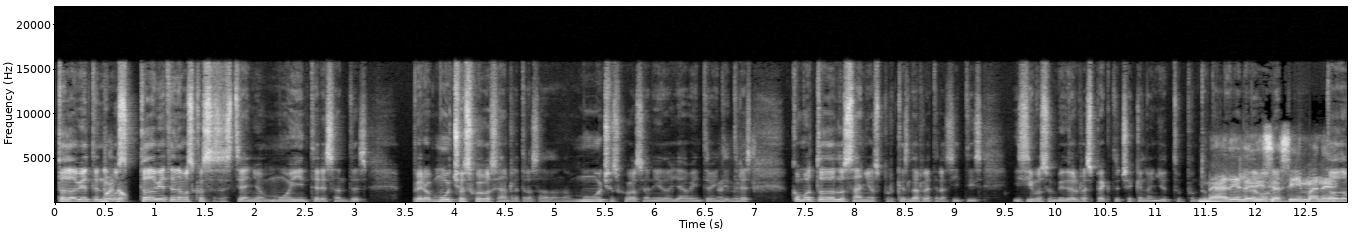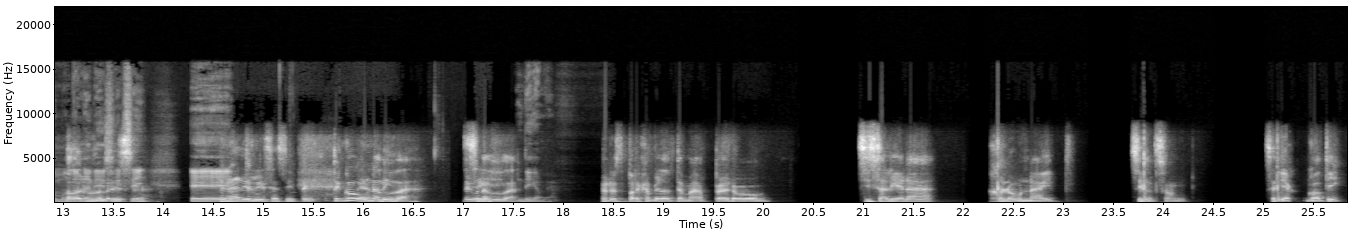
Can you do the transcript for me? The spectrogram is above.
todavía, tenemos, todavía tenemos cosas este año muy interesantes, pero muchos juegos se han retrasado, ¿no? Muchos juegos se han ido ya a 2023, como todos los años, porque es la retrasitis. Hicimos un video al respecto, chequenlo en YouTube. Nadie le dice así, man. Todo el mundo, le, dice así. Eh, Nadie le dice así. Tengo una duda. Tengo una duda. Dígame. Pero es para cambiar de tema, pero si saliera Hollow Knight Silksong sería Gotti.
